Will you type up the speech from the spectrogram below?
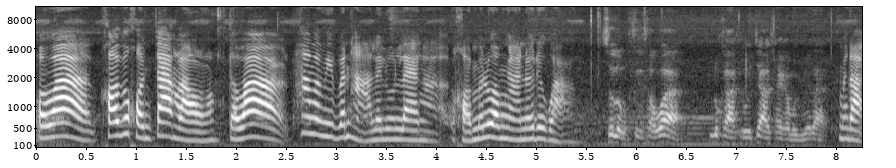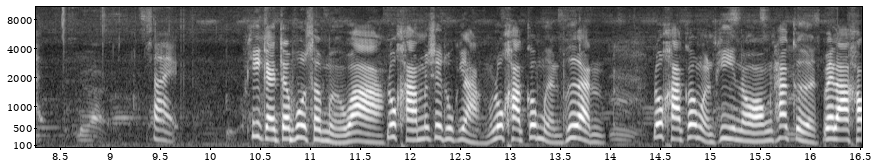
เพราะว่าเขาเป็นคนจ้างเรา แต่ว่าถ้ามันมีปัญหาอะไรรุนแรงอะขอไม่ร่วมงานด้วยดีกว่า สรุปคือเขาว่า ลูกค้าคือพระเจ้าใช้กับมึงไม่ได้ไม่ได้ ไม่ได้ ใช่ พี่ไกด์จะพูดเสมอว่าลูกค้าไม่ใช่ทุกอย่าง ลูกค้าก็เหมือนเพื่อน อืม ลูกค้าก็เหมือนพี่น้อง ถ้าเกิดเวลาเขา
